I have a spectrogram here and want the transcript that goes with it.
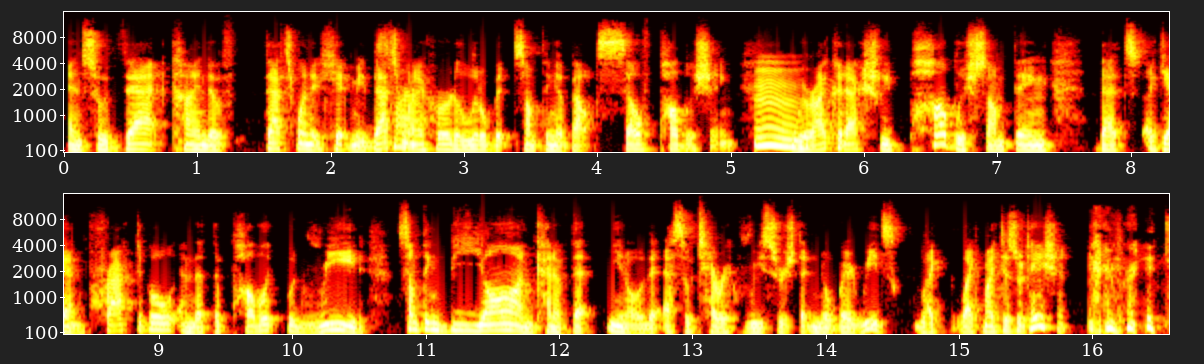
And so that kind of that's when it hit me. That's Smart. when I heard a little bit something about self publishing, mm. where I could actually publish something that's, again, practical and that the public would read something beyond kind of that, you know, the esoteric research that nobody reads, like, like my dissertation. right.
